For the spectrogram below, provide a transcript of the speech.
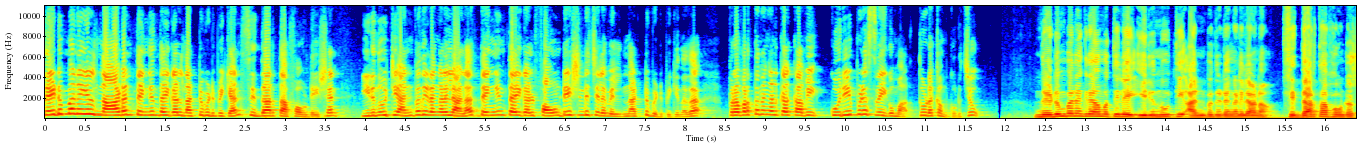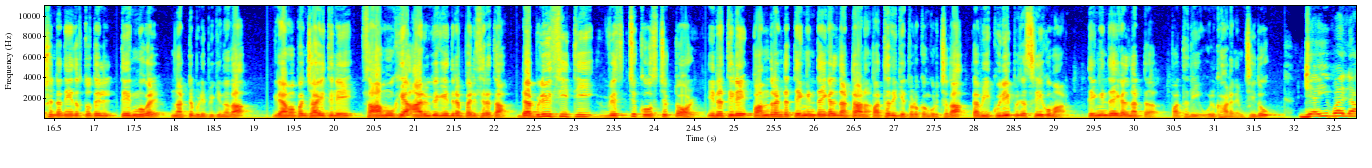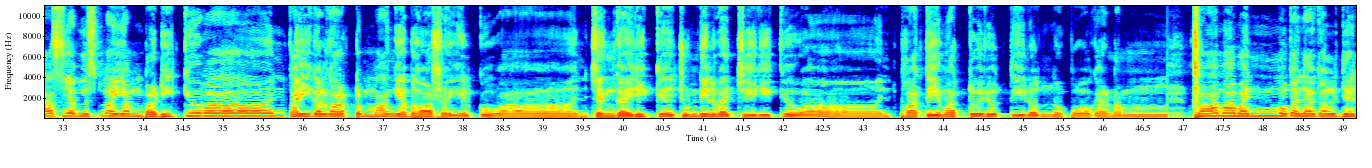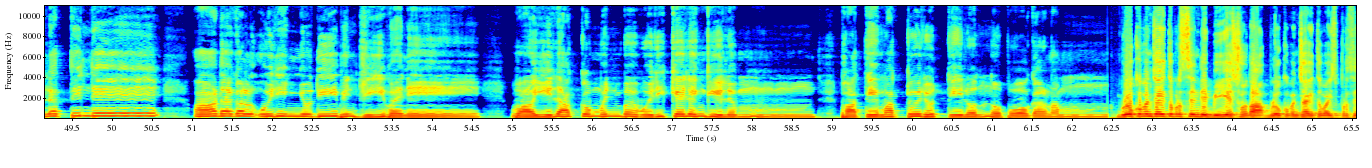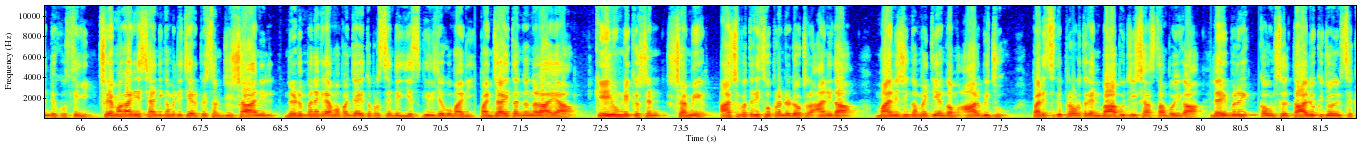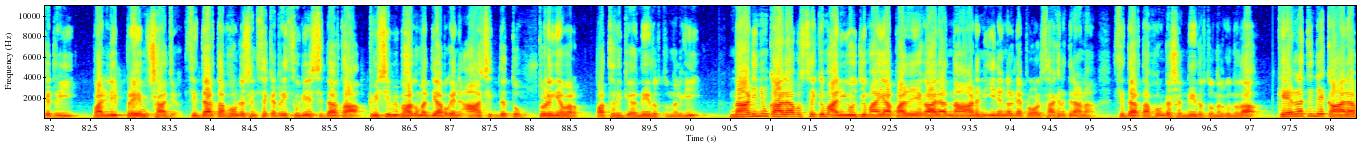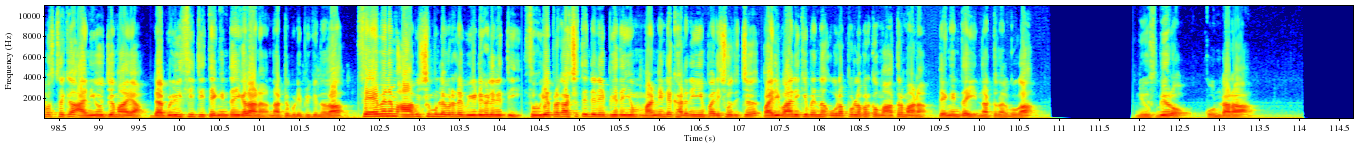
നെടുമ്പനയിൽ നാടൻ തെങ്ങിൻ തൈകൾ നട്ടുപിടിപ്പിക്കാൻ സിദ്ധാർത്ഥ ഫൗണ്ടേഷൻ. ഇരുന്നൂറ്റി അൻപത് ഇടങ്ങളിലാണ് തെങ്ങിൻ തൈകൾ ഫൗണ്ടേഷന്റെ ചിലവിൽ നട്ടുപിടിപ്പിക്കുന്നത്. പ്രവർത്തനങ്ങൾക്ക് കവി കുരീപ്പുഴ ശ്രീകുമാർ തുടക്കം കുറിച്ചു. നെടുമ്പന ഗ്രാമത്തിലെ ഇരുന്നൂറ്റി അൻപതിടങ്ങളിലാണ് സിദ്ധാർത്ഥ ഫൗണ്ടേഷന്റെ നേതൃത്വത്തിൽ തെങ്ങുകൾ നട്ടുപിടിപ്പിക്കുന്നത്. ഗ്രാമപഞ്ചായത്തിലെ സാമൂഹ്യ ആരോഗ്യ കേന്ദ്രം പരിസരത്ത് W C T west coast tall ഇനത്തിലെ പന്ത്രണ്ട് തെങ്ങിൻ തൈകൾ നട്ടാണ് പദ്ധതിക്ക് തുടക്കം കുറിച്ചത്. കവി കുരീപ്പുഴ ശ്രീകുമാർ തെങ്ങിൻ തൈകൾ നട്ട് പദ്ധതി ഉദ്ഘാടനം ചെയ്തു. ജൈവലാസ്യ വിസ്മയം പഠിക്കുവാൻ കൈകൾ കാട്ടും മാങ്ങിയ ഭാഷയിൽ കുവാൻ ചെങ്കരിക്ക് ചുണ്ടിൽ വച്ചിരിക്കുവാൻ. ഫാത്തിമത്തുരുത്തിലൊന്നു പോകണം. ക്ഷാമവൻ മുതലകൾ ജലത്തിന്റെ ആടകൾ ഉരിഞ്ഞു ദ്വീപിൻ ജീവനെ. വായിലാക്കും മുൻപ് ഒരിക്കലെങ്കിലും ഫാത്തിമത്തുരുത്തിലൊന്നു പോകണം. Block panchayat president B Yashoda block panchayat vice president Hussain ക്ഷേമകാര്യ standing committee chairperson Jisha Anil Nedumpana ഗ്രാമപഞ്ചായത്ത് പ്രസിഡന്റ് എസ് ഗിരിജകുമാരി പഞ്ചായത്ത് അംഗങ്ങളായ കെ ഉണ്ണികൃഷ്ണൻ ഷമീർ ആശുപത്രി superintendent doctor Anitha managing committee അംഗം ആർ ബിജു പരിസ്ഥിതി പ്രവർത്തകൻ Babuji ശാസ്താംബോയിക library council taluk joint secretary പള്ളി പ്രേംഷാജ് സിദ്ധാർത്ഥ ഫൗണ്ടേഷൻ സെക്രട്ടറി സുരേഷ് സിദ്ധാർത്ഥ കൃഷി വിഭാഗം അധ്യാപകൻ ആഷിഖ് ദത്തും തുടങ്ങിയവർ പദ്ധതിക്ക് നേതൃത്വം നൽകി. നാടിനും കാലാവസ്ഥയ്ക്കും അനുയോജ്യമായ പഴയകാല നാടൻ ഇനങ്ങളുടെ പ്രോത്സാഹനത്തിനാണ് സിദ്ധാർത്ഥ ഫൗണ്ടേഷൻ നേതൃത്വം നൽകുന്നത്. കേരളത്തിന്റെ കാലാവസ്ഥയ്ക്ക് അനുയോജ്യമായ ഡബ്ല്യു സി ടി തെങ്ങിൻ തൈകളാണ് നട്ടുപിടിപ്പിക്കുന്നത്. സേവനം ആവശ്യമുള്ളവരുടെ വീടുകളിലെത്തി സൂര്യപ്രകാശത്തിന്റെ ലഭ്യതയും മണ്ണിന്റെ ഘടനയും പരിശോധിച്ച് പരിപാലിക്കുമെന്ന് ഉറപ്പുള്ളവർക്ക് മാത്രമാണ് തെങ്ങിൻ തൈ നട്ടു നൽകുക. News bureau Kundara.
